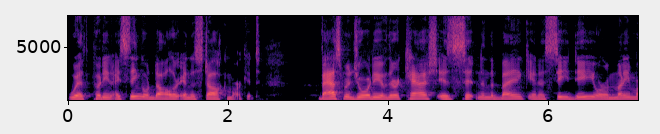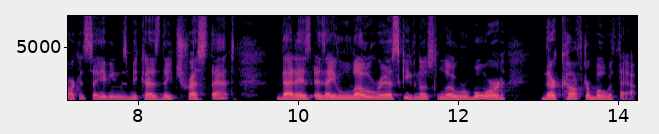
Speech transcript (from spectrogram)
with putting a single dollar in the stock market. Vast majority of their cash is sitting in the bank in a CD or a money market savings because they trust that. That is is a low risk, even though it's low reward. They're comfortable with that.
